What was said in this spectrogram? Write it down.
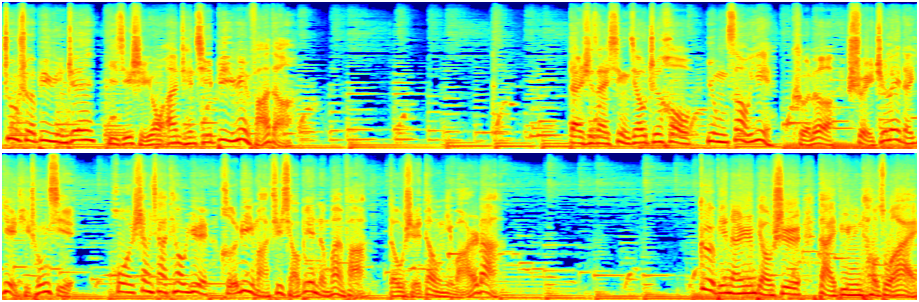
注射避孕针以及使用安全期避孕法等。但是在性交之后，用皂液、可乐、水之类的液体冲洗，或上下跳跃和立马去小便等办法，都是逗你玩的。个别男人表示，戴避孕套做爱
